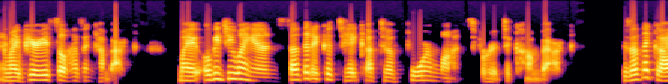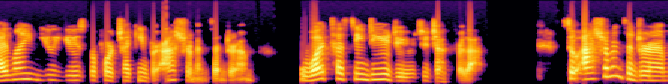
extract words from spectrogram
and my period still hasn't come back. My OBGYN said that it could take up to four months for it to come back. Is that the guideline you use before checking for Asherman syndrome? What testing do you do to check for that? So, Asherman syndrome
